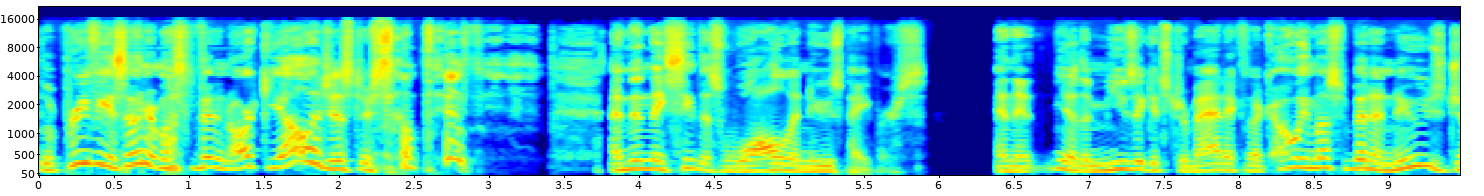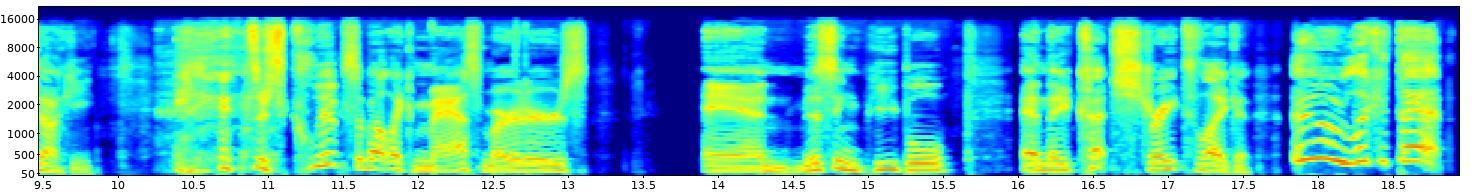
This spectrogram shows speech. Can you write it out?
the previous owner must have been an archaeologist or something. and then they see this wall of newspapers, and then you know the music gets dramatic. Like, oh, he must have been a news junkie. There's clips about like mass murders and missing people, and they cut straight to like, ooh, look at that!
